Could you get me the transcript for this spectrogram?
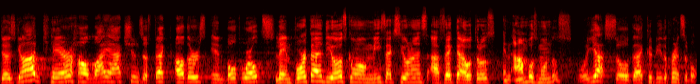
Does God care how my actions affect others in both worlds? ¿Le importa a Dios cómo mis acciones afectan a otros en ambos mundos? Well, yes, so that could be the principle.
